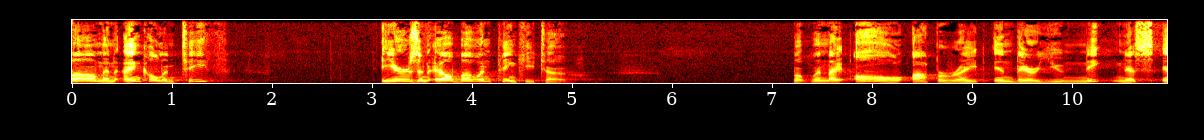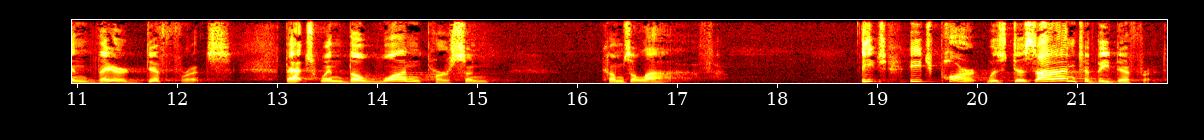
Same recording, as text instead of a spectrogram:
thumb and ankle and teeth, ears and elbow and pinky toe. But when they all operate in their uniqueness, in their difference, that's when the one person comes alive. Each, each part was designed to be different.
